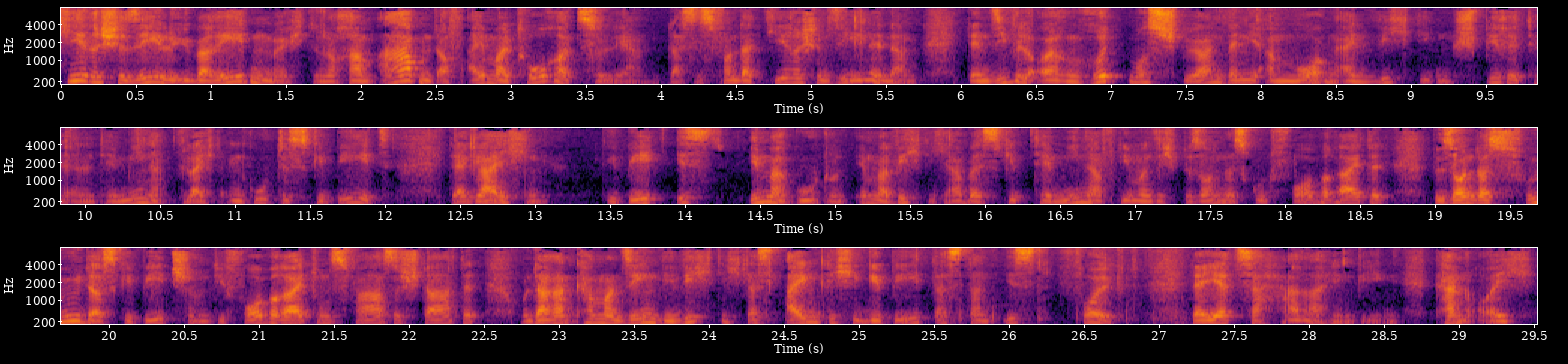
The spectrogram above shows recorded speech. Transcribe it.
tierische Seele überreden möchte, noch am Abend auf einmal Tora zu lernen, das ist von der tierischen Seele dann. Denn sie will euren Rhythmus stören, wenn ihr am Morgen einen wichtigen spirituellen Termin habt, vielleicht ein gutes Gebet, dergleichen. Gebet ist immer gut und immer wichtig, aber es gibt Termine, auf die man sich besonders gut vorbereitet, besonders früh das Gebet schon und die Vorbereitungsphase startet und daran kann man sehen, wie wichtig das eigentliche Gebet, das dann ist, folgt. Der Yetzahara hingegen kann euch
